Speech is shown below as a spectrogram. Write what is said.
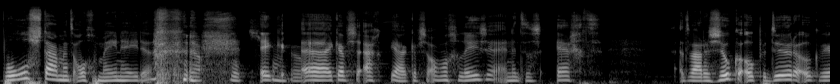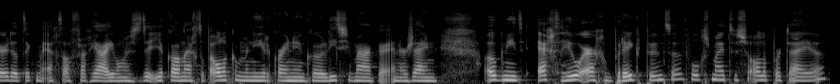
bol staan met algemeenheden. Ja, klopt. Ik, eh, ik heb ze eigenlijk, ja, ik heb ze allemaal gelezen en het was echt, het waren zulke open deuren ook weer dat ik me echt afvraag, ja jongens, je kan echt op elke manier kan je nu een coalitie maken en er zijn ook niet echt heel erg breekpunten volgens mij tussen alle partijen.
